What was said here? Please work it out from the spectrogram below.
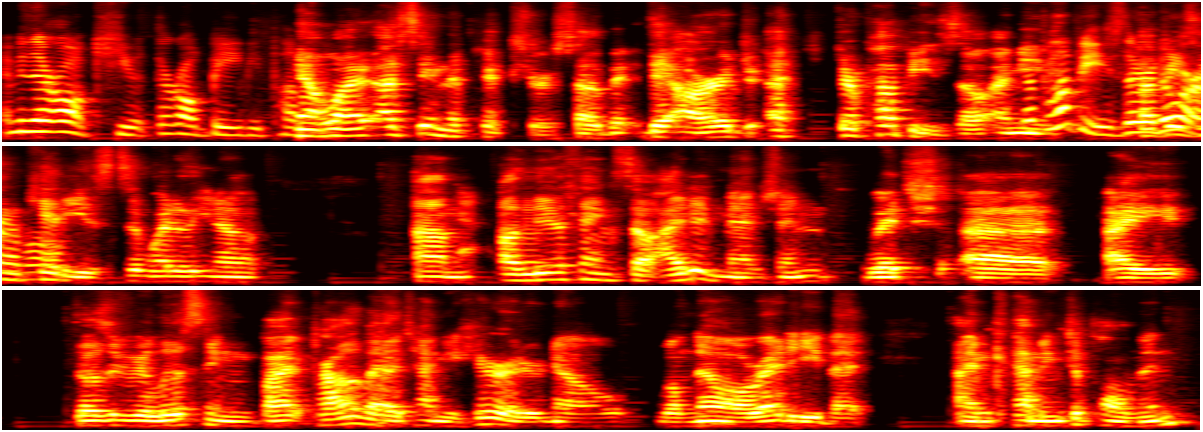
i mean they're all cute they're all baby puppies Yeah, well, I've seen the picture, so they, they are they're puppies. So I mean, they're puppies they're puppies adorable and kitties. So what are you know? Um, other thing, so I did mention, which uh, I those of you listening, by probably by the time you hear it or know, will know already. But I'm coming to Pullman.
